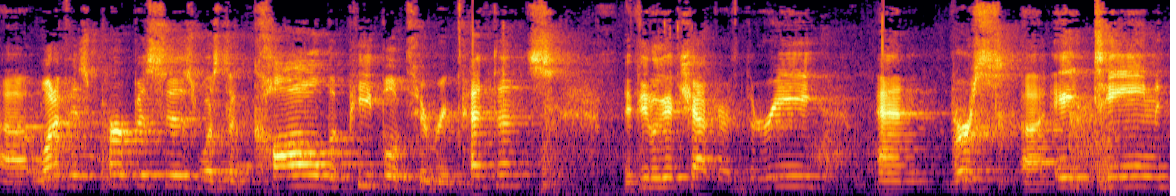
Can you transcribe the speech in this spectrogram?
uh, one of his purposes was to call the people to repentance. If you look at chapter 3 and verse uh, 18,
